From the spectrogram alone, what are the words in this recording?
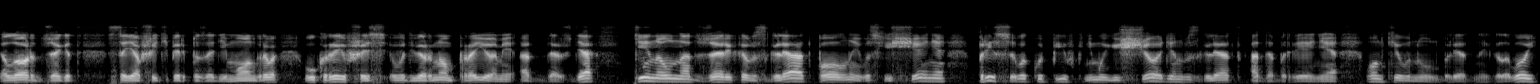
Лорд Джегет, стоявший теперь позади Монгрова, укрывшись в дверном проеме от дождя, кинул на Джерика взгляд полный восхищения, присовокупив к нему еще один взгляд одобрения. Он кивнул бледной головой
